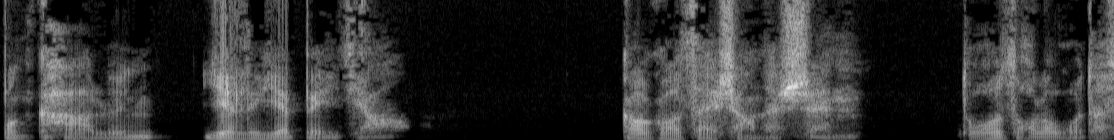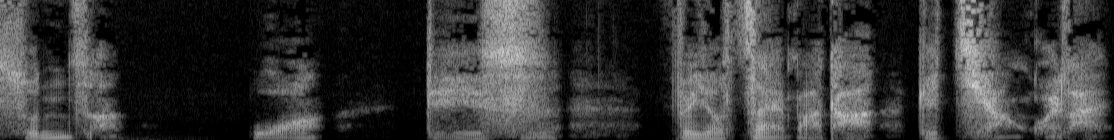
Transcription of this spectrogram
帮卡伦。腋了腋背角，高高在上的神夺走了我的孙子，我第一次非要再把他给抢回来。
